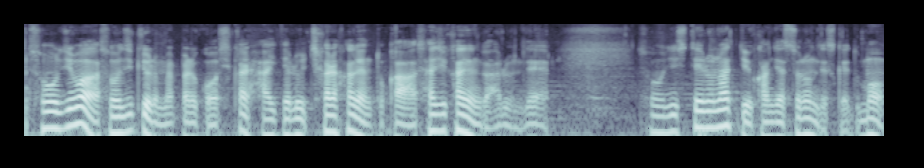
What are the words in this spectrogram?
掃除は掃除機よりもやっぱりこうしっかり履いてる力加減とかさじ加減があるんで、掃除してるなっていう感じはするんですけども、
